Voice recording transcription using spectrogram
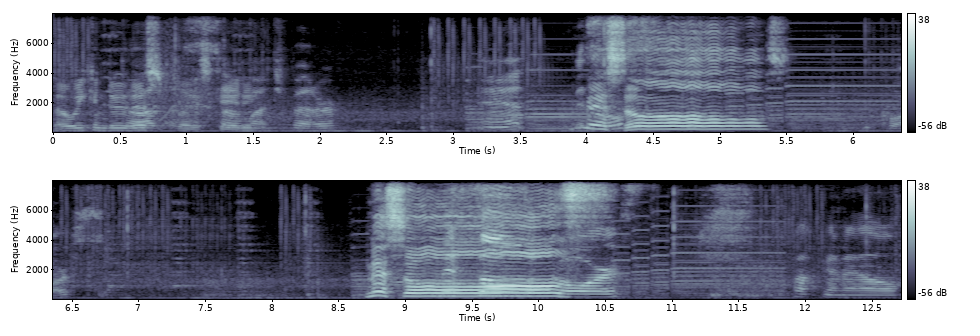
So we can do this place, so Katie. much better. And missiles, Missiles! of course. Missiles! Missiles, of course. Fucking hell.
